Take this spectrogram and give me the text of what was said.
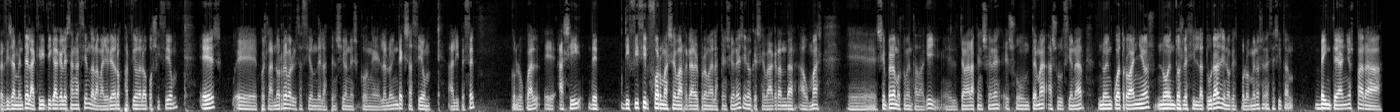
precisamente la crítica que le están haciendo a la mayoría de los partidos de la oposición es eh, pues la no revalorización de las pensiones con eh, la no indexación al IPC, con lo cual eh, así de difícil forma se va a arreglar el problema de las pensiones, sino que se va a agrandar aún más. siempre lo hemos comentado aquí. El tema de las pensiones es un tema a solucionar no en cuatro años, no en dos legislaturas, sino que por lo menos se necesitan 20 años para,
